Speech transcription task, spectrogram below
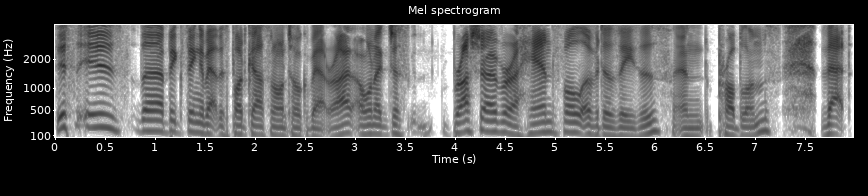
this is the big thing about this podcast I want to talk about, right? I want to just brush over a handful of diseases and problems that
